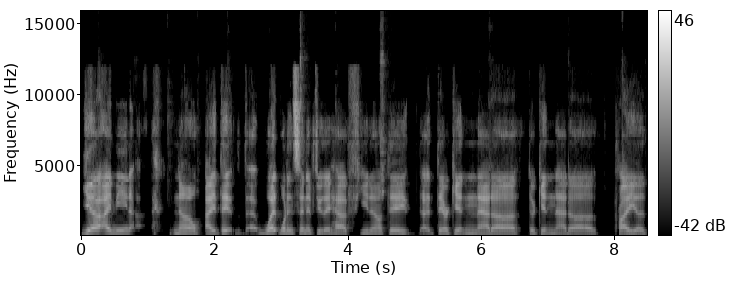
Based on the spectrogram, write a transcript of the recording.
Yeah, I mean, no. I they what what incentive do they have? You know, they uh, they're getting that uh they're getting that uh probably a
